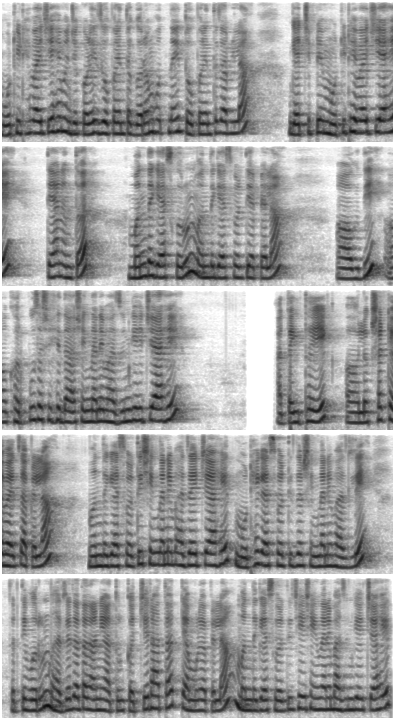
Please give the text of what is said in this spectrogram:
मोठी ठेवायची आहे. म्हणजे कढई जोपर्यंत गरम होत नाही तोपर्यंतच आपल्याला गॅसची फ्लेम मोठी ठेवायची आहे. त्यानंतर मंद गॅस करून मंद गॅसवरती आपल्याला अगदी खरपूस असे हे दा शेंगदाणे भाजून घ्यायचे आहे. आता इथं एक लक्षात ठेवायचं आपल्याला मंद गॅसवरती शेंगदाणे भाजायचे आहेत. मोठ्या गॅसवरती जर शेंगदाणे भाजले तर ते वरून भाजले जातात आणि आतून कच्चे राहतात. त्यामुळे आपल्याला मंद गॅसवरतीच हे शेंगदाणे भाजून घ्यायचे आहेत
